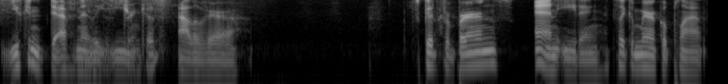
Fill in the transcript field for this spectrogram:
you can definitely Just eat drink it? aloe vera. It's good for burns and eating. It's like a miracle plant.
